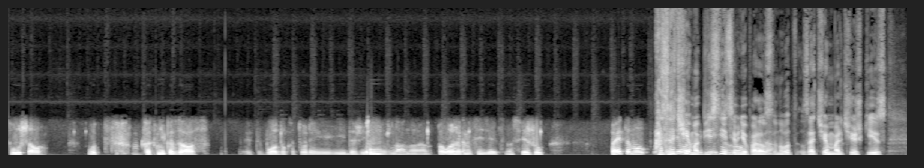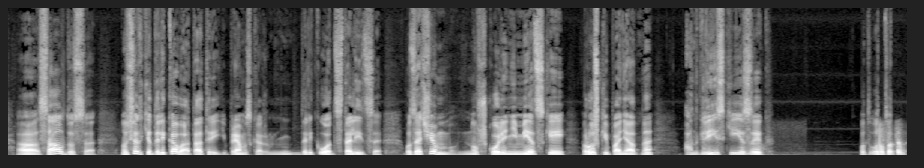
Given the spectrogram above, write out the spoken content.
слушал, вот как мне казалось, эту воду, которая и даже не нужна, но положено сидеть. Ну, сижу. Поэтому... А зачем? Объясните ну, мне, пожалуйста. Да. Ну вот зачем мальчишки из э, Салдуса но все-таки далековато от Риги, прямо скажем, далеко от столицы. Вот зачем, ну, в школе немецкий, русский, понятно, английский язык? Да. Вот, вот, ну, это,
